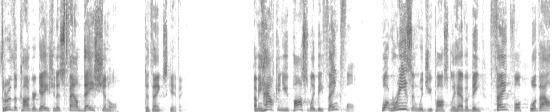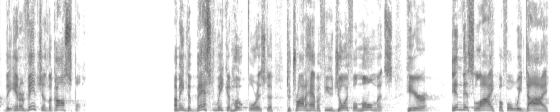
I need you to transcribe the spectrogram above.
through the congregation. It's foundational to Thanksgiving. I mean, how can you possibly be thankful? What reason would you possibly have of being thankful without the intervention of the gospel? I mean, the best we could hope for is to, to try to have a few joyful moments here in this life before we die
